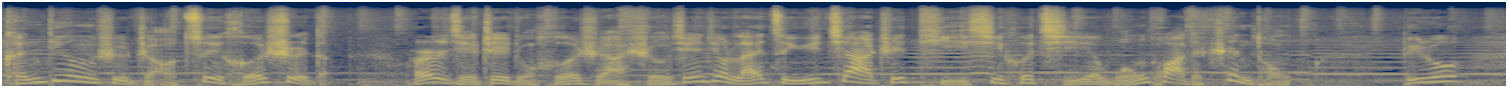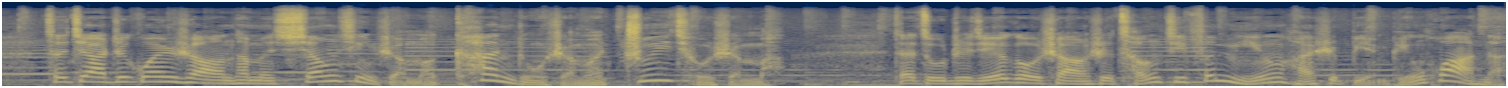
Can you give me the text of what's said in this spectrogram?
肯定是找最合适的。而且这种合适啊，首先就来自于价值体系和企业文化的认同。比如，在价值观上，他们相信什么，看重什么，追求什么；在组织结构上，是层级分明还是扁平化呢？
